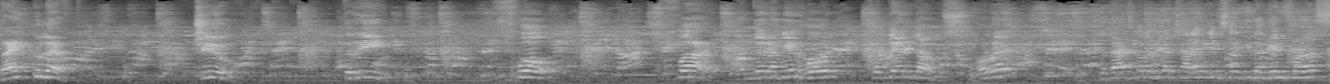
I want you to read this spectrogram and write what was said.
right to left. Two, three, four, and then again hold for 10 counts. Alright? So that's going to be a challenging circuit again for us.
